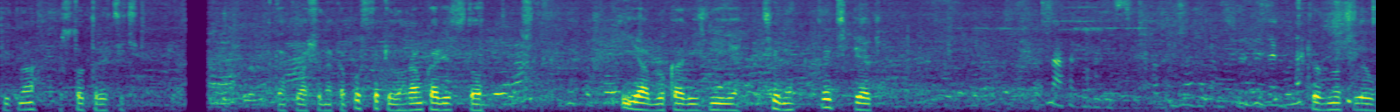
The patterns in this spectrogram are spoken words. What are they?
цвітна по 130. Така квашена капуста, кілограм кажуть 100. І яблука різні є. Ціни 35. Чорнослив.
